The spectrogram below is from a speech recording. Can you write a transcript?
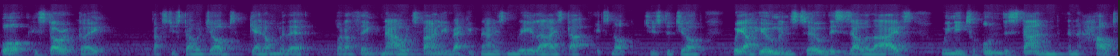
but historically, that's just our jobs. Get on with it. But I think now it's finally recognised and realised that it's not just a job. We are humans too. This is our lives. We need to understand and how to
